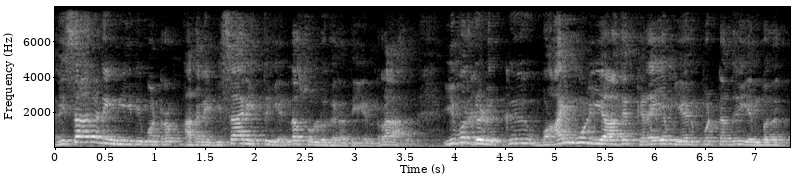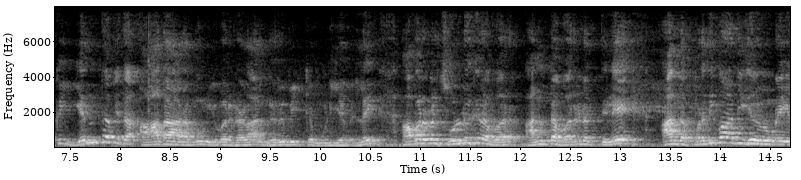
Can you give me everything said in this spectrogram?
விசாரணை நீதிமன்றம் அதனை விசாரித்து என்ன சொல்லுகிறது என்றால் இவர்களுக்கு வாய்மொழியாக கிரயம் ஏற்பட்டது என்பதற்கு எந்தவித ஆதாரமும் இவர்களால் நிரூபிக்க முடியவில்லை. அவர்கள் சொல்லுகிறவர் அந்த வருடத்திலே அந்த பிரதிவாதிகளுடைய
